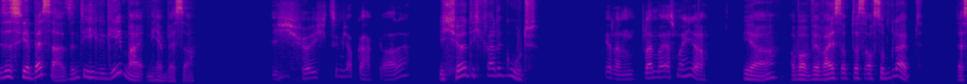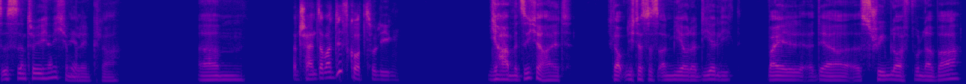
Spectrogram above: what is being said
Ist es hier besser? Sind die Gegebenheiten hier besser? Ich höre dich ziemlich abgehackt gerade. Ich höre dich gerade gut. Ja, dann bleiben wir erstmal hier. Ja, aber wer weiß, ob das auch so bleibt. Das ist natürlich Ja, nicht unbedingt klar. Ähm, Dann scheint es aber an Discord zu liegen. ja, mit Sicherheit. Ich glaube nicht, dass es an mir oder dir liegt, weil äh, der äh, Stream läuft wunderbar.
